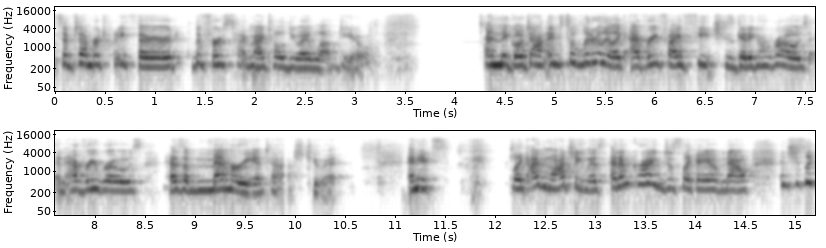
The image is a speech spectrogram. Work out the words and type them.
september 23rd the first time i told you i loved you. And they go down. And so literally like every five feet she's getting a rose and every rose has a memory attached to it. And it's like I'm watching this and I'm crying just like I am now. And she's like,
